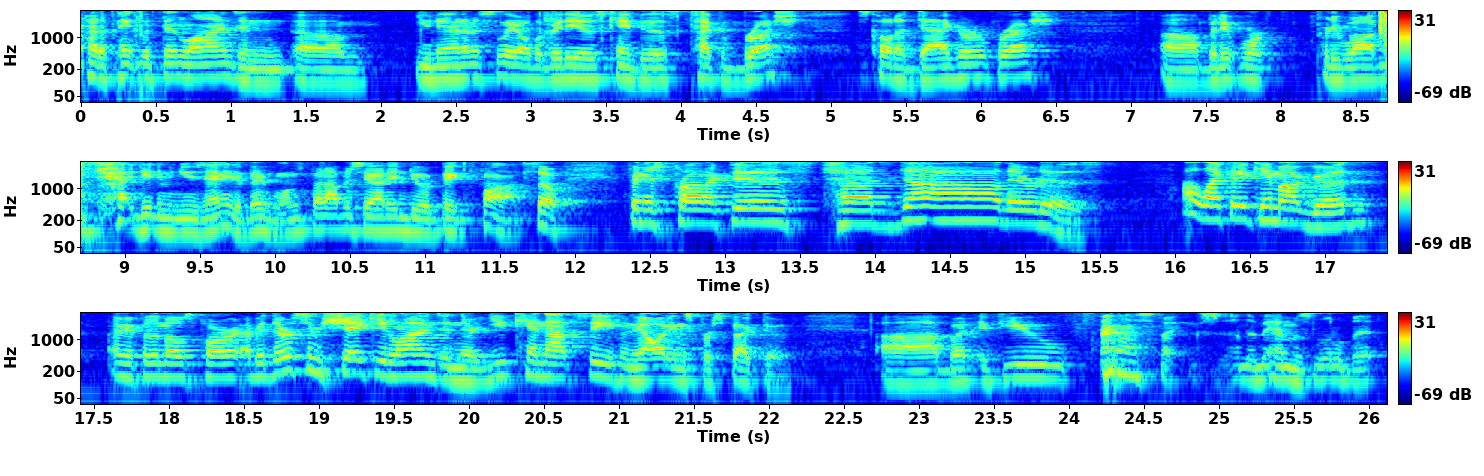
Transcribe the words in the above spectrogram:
how to paint with thin lines, and um, unanimously all the videos came to this type of brush. It's called a dagger brush, uh, but it worked pretty well. I didn't even use any of the big ones, but obviously I didn't do a big font. So finished product is, ta-da, there it is. I like it, it came out good. I mean, for the most part. I mean, there's some shaky lines in there you cannot see from the audience perspective. Uh, but if you, on the M is a little bit,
